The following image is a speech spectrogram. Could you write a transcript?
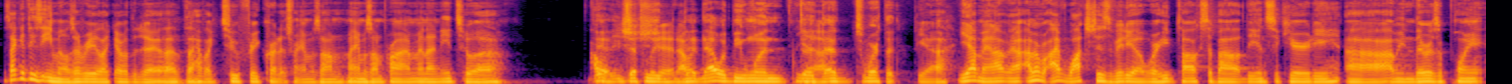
Because I get these emails every like every other day. I, I have like two free credits for Amazon, my Amazon Prime, and I need to uh Yeah, definitely. shit, I would- that, that would be one to, Yeah. that's worth it. Yeah, yeah, man. I, I remember I've watched his video where he talks about the insecurity. Uh, I mean, there was a point,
